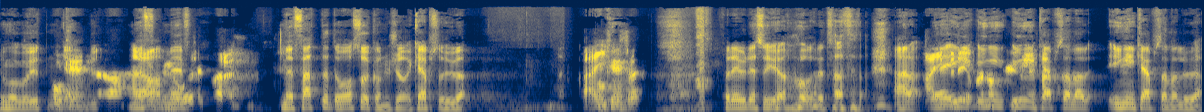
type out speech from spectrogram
du må gå uten. Ok. Du, med, Ja, med, med fettete hår så kan du kjøre caps og hue. Nei, okay. For det er jo det som gjør håret ditt fettete. Nei, da. Ingen, ingen, ingen, caps eller, ingen caps eller lue.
